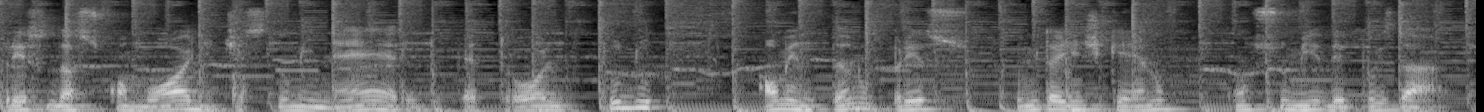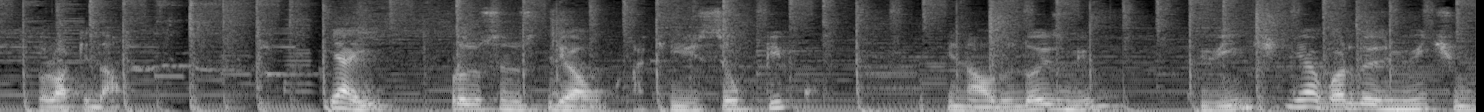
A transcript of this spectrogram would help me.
preço das commodities, do minério, do petróleo, tudo aumentando o preço. Muita gente querendo consumir depois da, do lockdown. E aí, a produção industrial atinge seu pico no final do 2020 e agora 2021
